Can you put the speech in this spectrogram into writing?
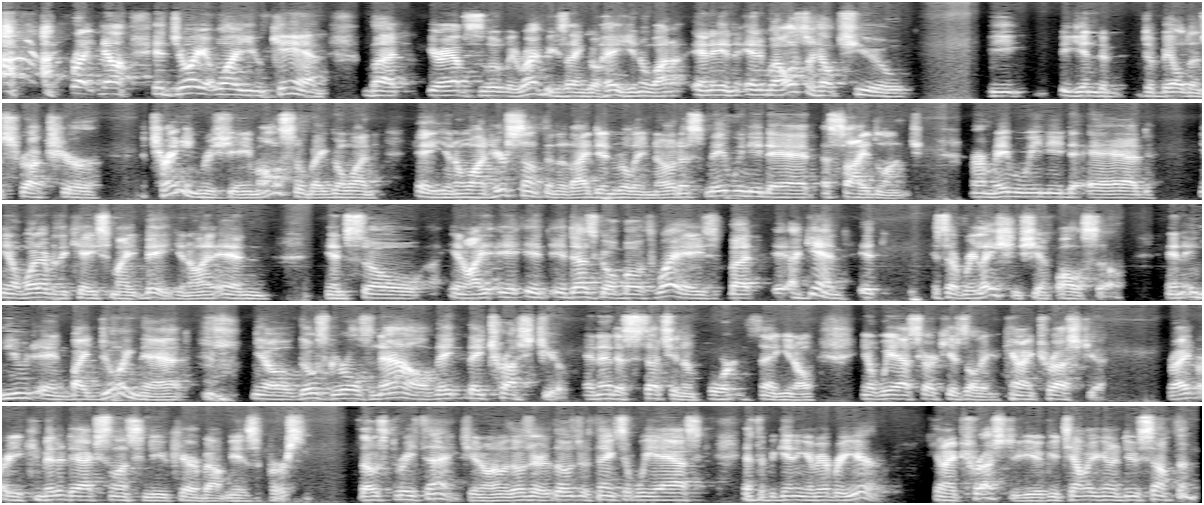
right now, enjoy it while you can. But you're absolutely right because I can go, hey, you know what? And and, and it also helps you be begin to to build and structure training regime also by going, hey, you know what? Here's something that I didn't really notice. Maybe we need to add a side lunge, or maybe we need to add, you know, whatever the case might be. You know, and and so you know, I, it it does go both ways. But again, it it's a relationship also. And, and you and by doing that, you know, those girls now they they trust you, and that is such an important thing. You know, you know, we ask our kids all "Can I trust you?" Right? Are you committed to excellence, and do you care about me as a person? Those three things. You know, those are those are things that we ask at the beginning of every year. Can I trust you? If you tell me you're going to do something,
